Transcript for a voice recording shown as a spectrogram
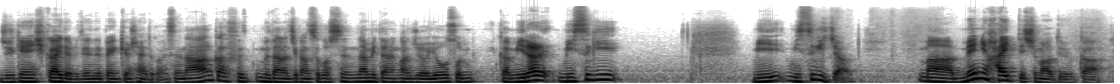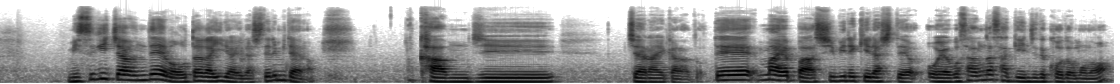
受験控えてるのに全然勉強しないとかですね。なんか無駄な時間過ごしてるなみたいな感じの様子が見られ見すぎ見見すぎちゃうまあ目に入ってしまうというか見すぎちゃうんで、まあ、お互いイライラしてるみたいな感じじゃないかなと。でまあやっぱしびれ切らして親御さんが先んじて子供の、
